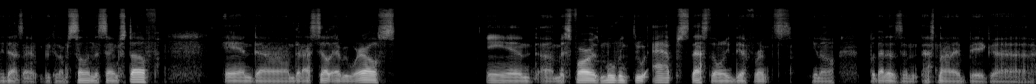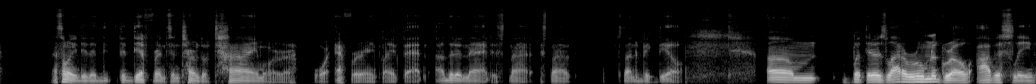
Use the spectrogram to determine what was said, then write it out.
It doesn't because I'm selling the same stuff and um, that I sell everywhere else. And um, as far as moving through apps, that's the only difference, you know. But that doesn't. That's not a big. Uh, that's only the the difference in terms of time or or effort or anything like that. Other than that, it's not. It's not. It's not a big deal. Um, but there's a lot of room to grow. Obviously,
